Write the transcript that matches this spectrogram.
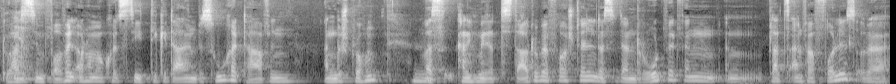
Du hattest ja. im Vorfeld auch noch mal kurz die digitalen Besuchertafeln angesprochen. Mhm. Was kann ich mir jetzt darüber vorstellen, dass sie dann rot wird, wenn ein Platz einfach voll ist? Oder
